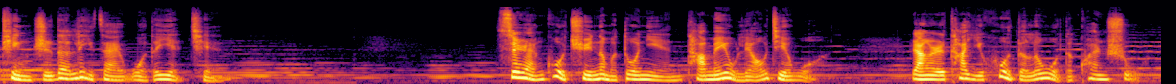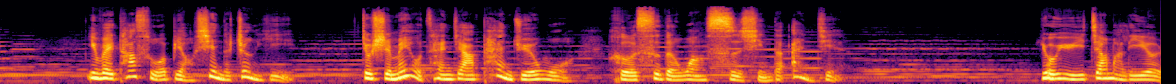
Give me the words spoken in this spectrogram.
挺直地立在我的眼前。虽然过去那么多年他没有了解我，然而他已获得了我的宽恕。因为他所表现的正义，就是没有参加判决我和斯德旺死刑的案件。由于加玛里尔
